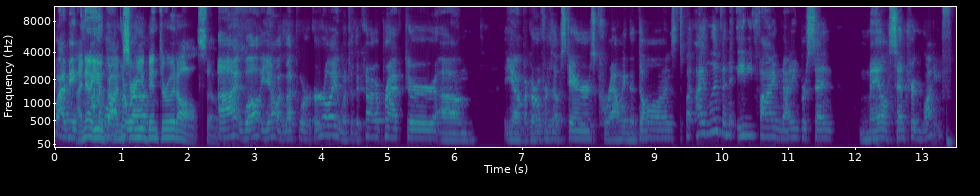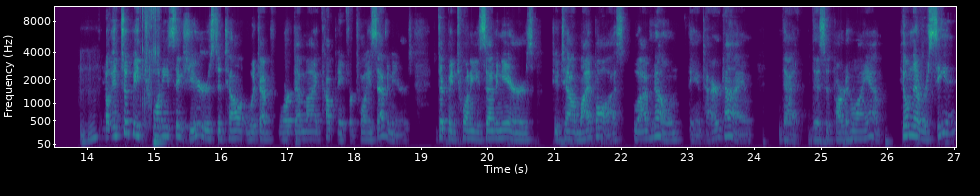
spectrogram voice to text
well, I mean, I know you, walk I'm sure you've been through it all. So I well, you know, I left work early, went to the chiropractor. Um, you know, my girlfriend's upstairs corralling the dogs, but I live an 85, 90% male centric life. Mhm. You know, it took me 26 years to tell, which I've worked at my company for 27 years. It took me 27 years to tell my boss, who I've known the entire time, that this is part of who I am. He'll never see it.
